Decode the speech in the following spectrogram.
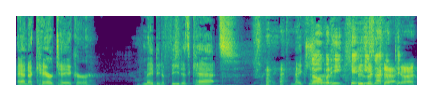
and a caretaker, maybe to feed his cats. Like, make sure. no, but he can't. He's, He's, a not gonna cat pay, guy.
